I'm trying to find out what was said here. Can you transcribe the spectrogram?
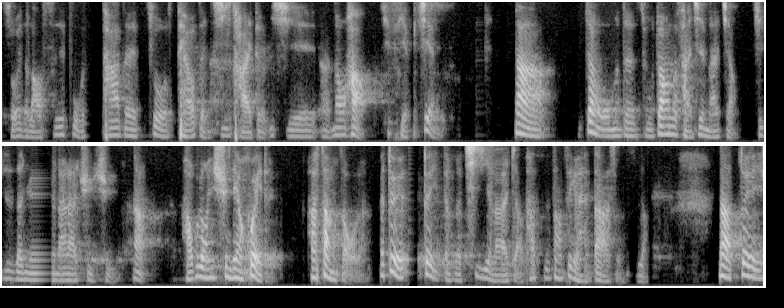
所谓的老师傅，他在做调整机台的一些呃 know how，其实也不见了。那像我们的组装的产线来讲，其实人员来来去去，那好不容易训练会的。他上走了，那对对整个企业来讲，它实际上是一个很大的损失啊。那对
